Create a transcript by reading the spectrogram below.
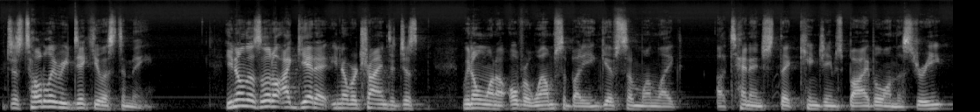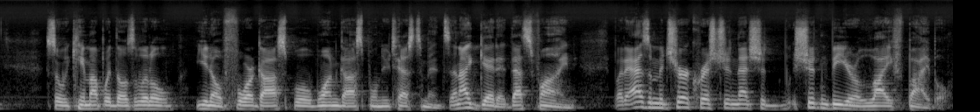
which is totally ridiculous to me. You know, those little, I get it. You know, we're trying to just, we don't want to overwhelm somebody and give someone like a 10 inch thick King James Bible on the street. So we came up with those little, you know, four gospel, one gospel New Testaments. And I get it, that's fine. But as a mature Christian, that should, shouldn't be your life Bible.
